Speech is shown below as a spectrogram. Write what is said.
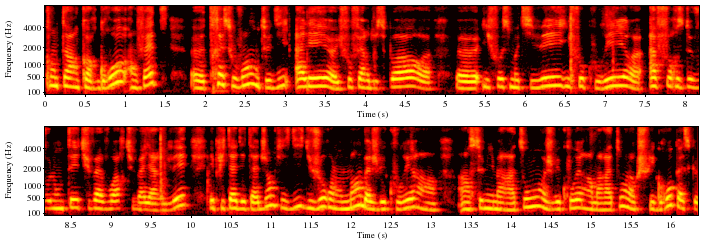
quand tu as un corps gros, en fait, euh, très souvent, on te dit allez, euh, il faut faire du sport, euh, il faut se motiver, il faut courir, à force de volonté, tu vas voir, tu vas y arriver. Et puis, tu as des tas de gens qui se disent du jour au lendemain, bah, je vais courir un, semi-marathon, je vais courir un marathon alors que je suis gros parce que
